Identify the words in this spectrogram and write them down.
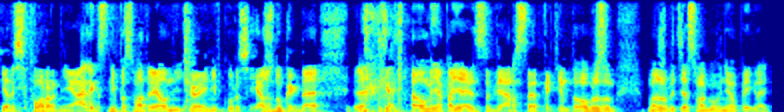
я до сих пор ни Алекс не посмотрел, ничего, я не в курсе. Я жду, когда, когда у меня появится VR-сет каким-то образом. Может быть, я смогу в него поиграть.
